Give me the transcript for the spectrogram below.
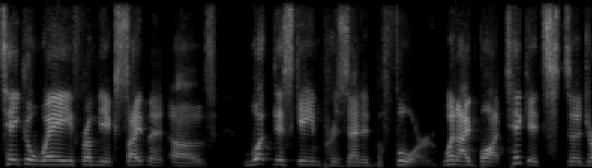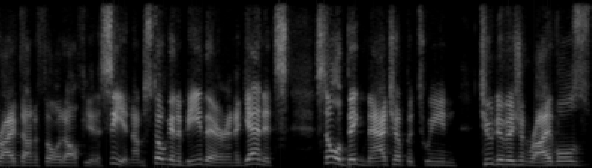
take away from the excitement of what this game presented before when I bought tickets to drive down to Philadelphia to see it. And I'm still going to be there. And again, it's still a big matchup between two division rivals,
